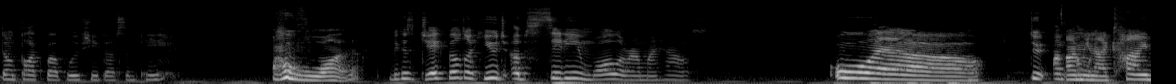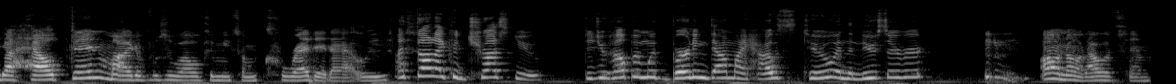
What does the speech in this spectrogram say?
Don't talk about Blue Sheep SMP Oh what? because Jake built a huge obsidian wall around my house. Well, Dude, I'm, I I'm- mean, I kind of helped in. Might have as well give me some credit at least. I thought I could trust you. Did you help him with burning down my house too in the new server? Oh no, that was him.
